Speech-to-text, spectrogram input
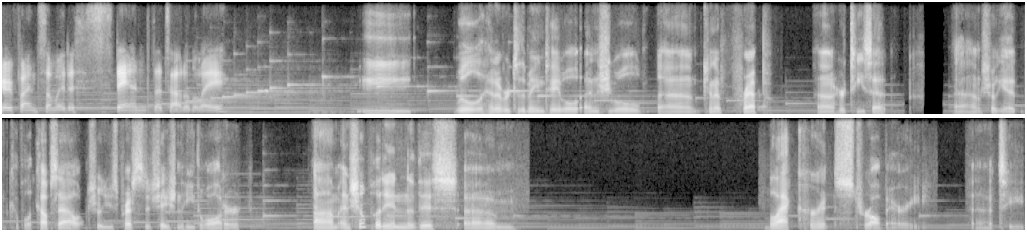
go find somewhere to stand that's out of the way. She will head over to the main table and she will uh, kind of prep uh, her tea set. Um, she'll get a couple of cups out. She'll use prestidigitation to heat the water. Um, and she'll put in this um, black currant strawberry uh, tea.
